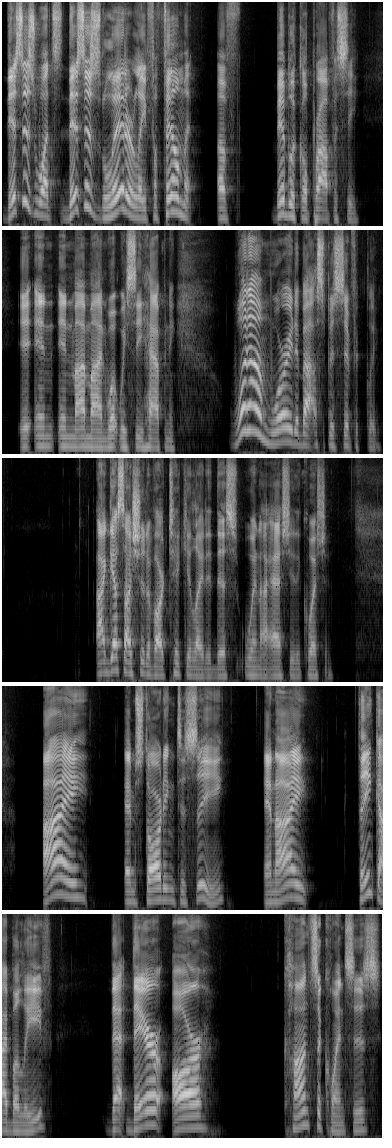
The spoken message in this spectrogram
This is what's this is literally fulfillment of biblical prophecy in in my mind what we see happening. What I'm worried about specifically I guess I should have articulated this when I asked you the question. I am starting to see, and I think I believe that there are consequences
